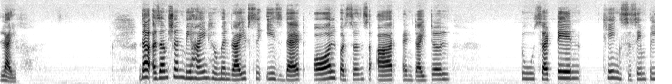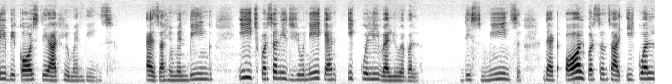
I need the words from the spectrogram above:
life. The assumption behind human rights is that all persons are entitled to certain things simply because they are human beings. As a human being, each person is unique and equally valuable. This means that all persons are equal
